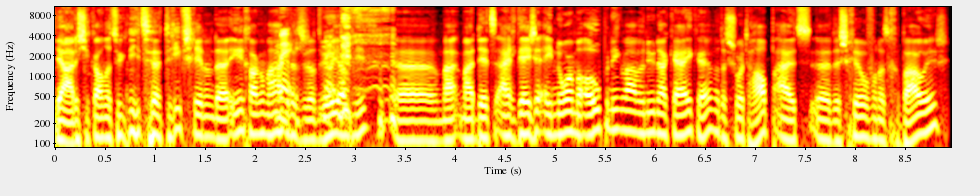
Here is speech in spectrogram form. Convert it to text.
Ja, dus je kan natuurlijk niet eh, drie verschillende ingangen maken. Nee, dat, dat wil nee. je ook niet. Eh, maar maar dit, eigenlijk deze enorme opening waar we nu naar kijken, hè, wat een soort hap uit eh, de schil van het gebouw is.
